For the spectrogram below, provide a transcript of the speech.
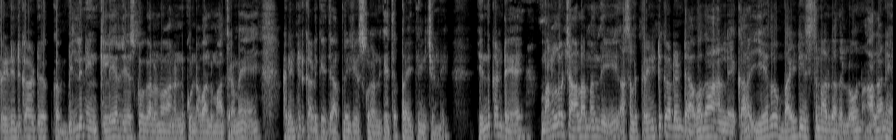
క్రెడిట్ కార్డు యొక్క బిల్లు నేను క్లియర్ చేసుకోగలను అని అనుకున్న వాళ్ళు మాత్రమే క్రెడిట్ కార్డుకి అయితే అప్లై చేసుకోవడానికి అయితే ప్రయత్నించండి. ఎందుకంటే మనలో చాలా మంది అసలు క్రెడిట్ కార్డ్ అంటే అవగాహన లేక ఏదో బయట ఇస్తున్నారు కదా లోన్ అలానే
